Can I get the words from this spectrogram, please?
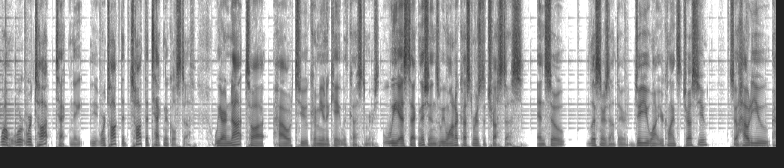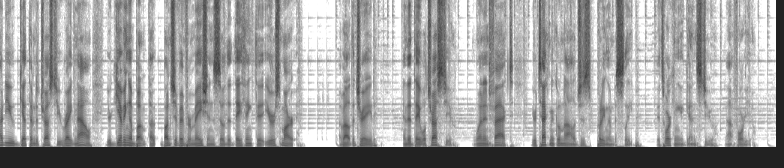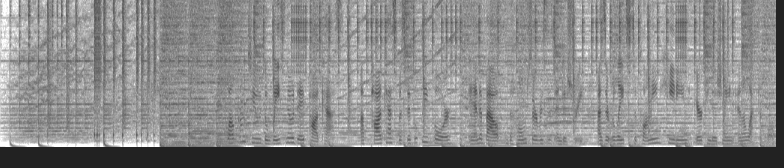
Well, we're, we're taught technique. We're taught the taught the technical stuff. We are not taught how to communicate with customers. We as technicians, we want our customers to trust us. And so, listeners out there, do you want your clients to trust you? So how do you how do you get them to trust you? Right now, you're giving a, bu- a bunch of information so that they think that you're smart about the trade and that they will trust you. When in fact, your technical knowledge is putting them to sleep. It's working against you, not for you. Welcome to the Waste No Day podcast, a podcast specifically for and about the home services industry as it relates to plumbing, heating, air conditioning, and electrical.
